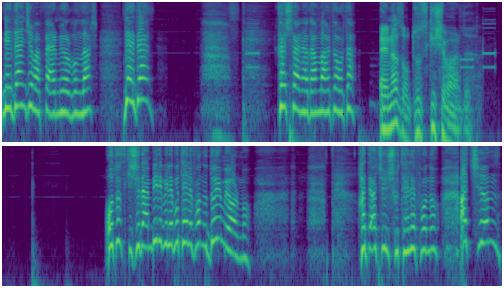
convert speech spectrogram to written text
Neden cevap vermiyor bunlar? Neden? Kaç tane adam vardı orada? En az 30 kişi vardı. 30 kişiden biri bile bu telefonu duymuyor mu? Hadi açın şu telefonu. Açın.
